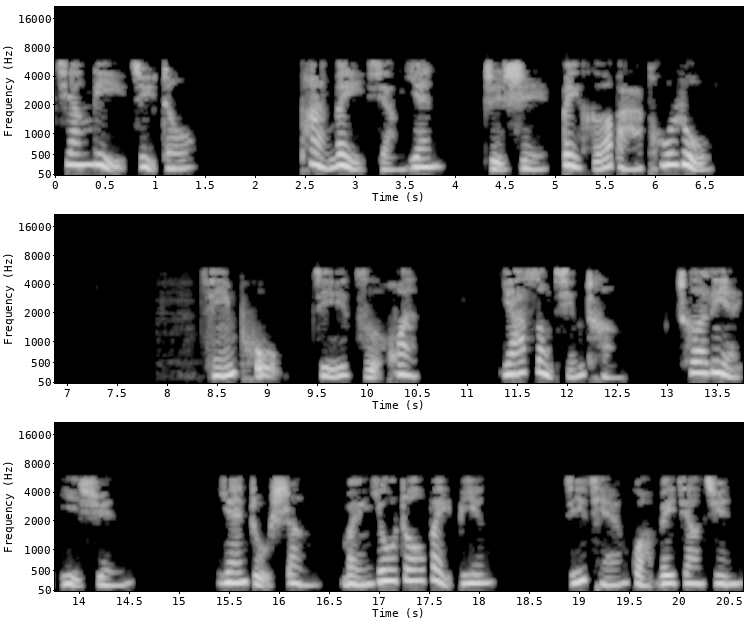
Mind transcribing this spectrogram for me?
将立巨州，叛魏降燕，只是被何拔突入。秦普及子焕押送平城，车裂以寻。燕主胜闻幽州被兵，即遣广威将军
